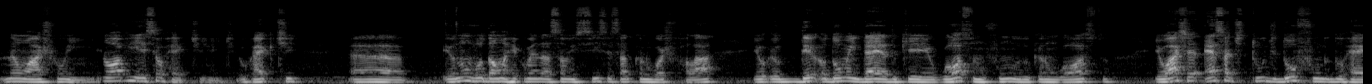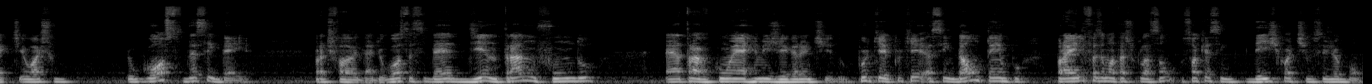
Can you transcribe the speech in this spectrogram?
não acho ruim. 9, esse é o RECT, gente. O RECT, uh, eu não vou dar uma recomendação em si, você sabe que eu não gosto de falar. Eu, eu, de, eu dou uma ideia do que eu gosto no fundo, do que eu não gosto. Eu acho essa atitude do fundo do RECT, eu acho, eu gosto dessa ideia para te falar a verdade. Eu gosto dessa ideia de entrar num fundo é, com RMG garantido. Por quê? Porque assim, dá um tempo para ele fazer uma taxa de calculação, só que assim, desde que o ativo seja bom.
